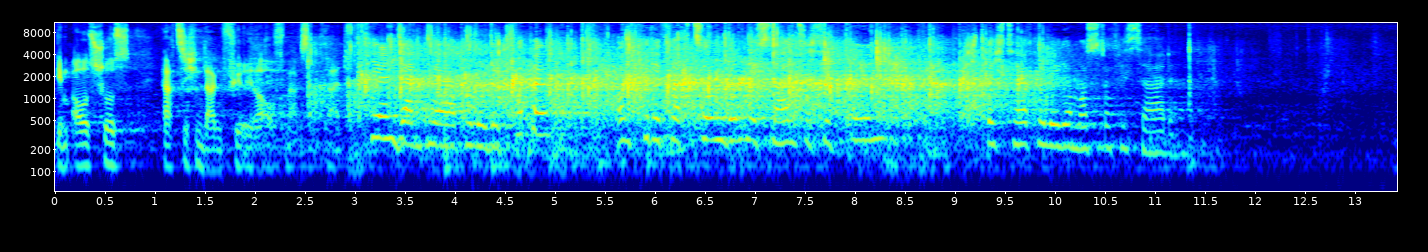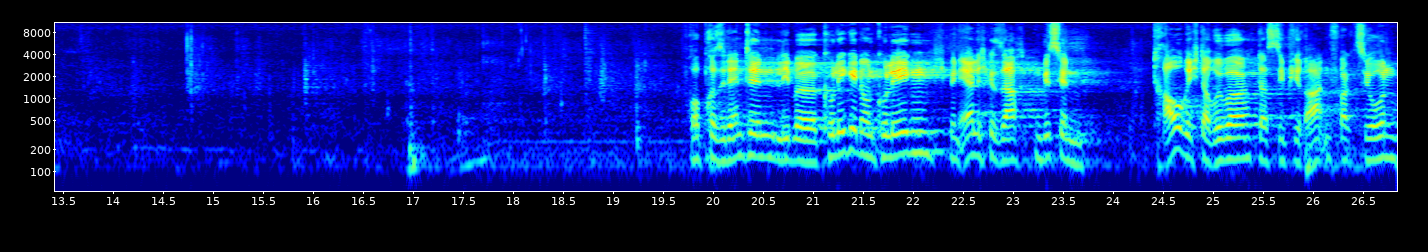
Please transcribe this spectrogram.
im Ausschuss. Herzlichen Dank für Ihre Aufmerksamkeit. Vielen Dank, Herr Kollege Krücke. Und für die Fraktion Bündnis 90 Die Grünen spricht Herr Kollege Mostofisade. Frau Präsidentin, liebe Kolleginnen und Kollegen! Ich bin ehrlich gesagt ein bisschen traurig darüber, dass die Piratenfraktion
